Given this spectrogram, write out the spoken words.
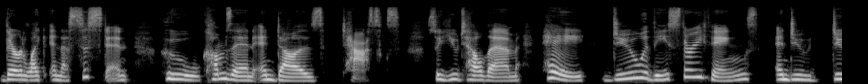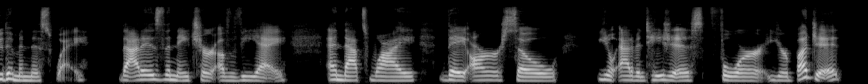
They're like an assistant who comes in and does tasks. So you tell them hey do these three things and do do them in this way. That is the nature of a va and that's why they are so you know advantageous for your budget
